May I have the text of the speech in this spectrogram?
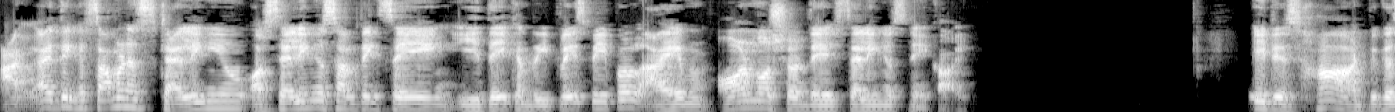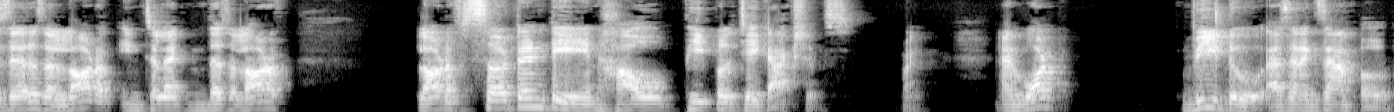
I, I think if someone is telling you or selling you something saying they can replace people, I am almost sure they're selling you snake oil. It is hard because there is a lot of intellect, there's a lot of, lot of certainty in how people take actions, right? And what we do as an example,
